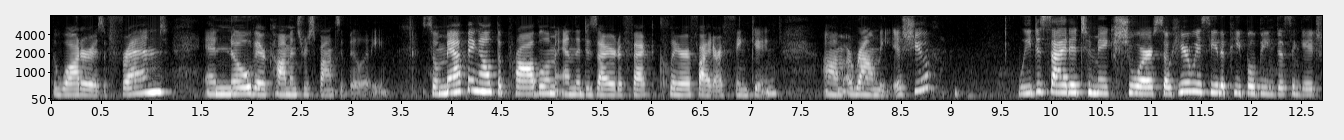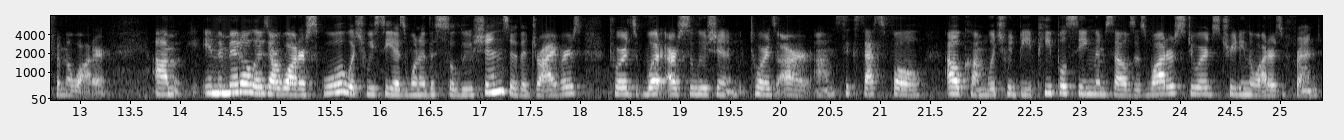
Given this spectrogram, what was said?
the water as a friend, and know their commons responsibility. So, mapping out the problem and the desired effect clarified our thinking um, around the issue we decided to make sure, so here we see the people being disengaged from the water. Um, in the middle is our water school, which we see as one of the solutions or the drivers towards what our solution, towards our um, successful outcome, which would be people seeing themselves as water stewards, treating the water as a friend,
